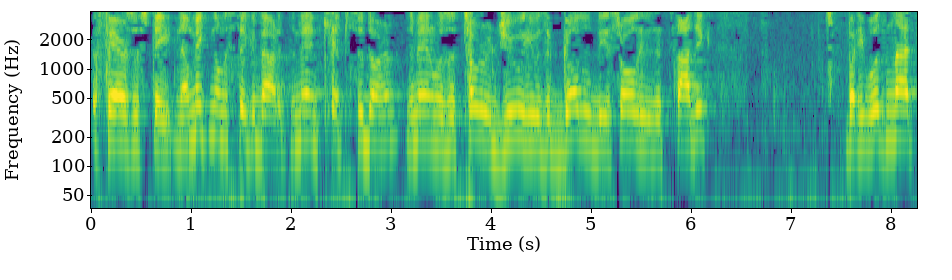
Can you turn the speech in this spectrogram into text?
affairs of state. Now, make no mistake about it. The man kept Siddur. The man was a Torah Jew. He was a Gadol B'Yisrael. He was a tzaddik. But he was not.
